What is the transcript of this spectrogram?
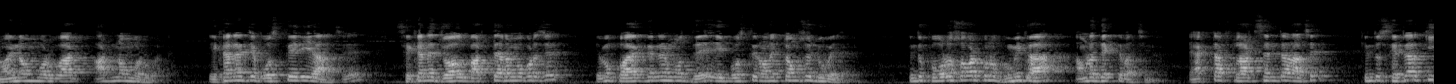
নয় নম্বর ওয়ার্ড আট নম্বর ওয়ার্ড। এখানে যে বস্তি এরিয়া আছে সেখানে জল বাড়তে আরম্ভ করেছে। এবং কয়েকদিনের মধ্যে এই বস্তির অনেকটা অংশ ডুবে যাবে। কিন্তু পৌরসভার কোনো ভূমিকা আমরা দেখতে পাচ্ছি না। একটা ফ্লাড সেন্টার আছে, কিন্তু সেটার কি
